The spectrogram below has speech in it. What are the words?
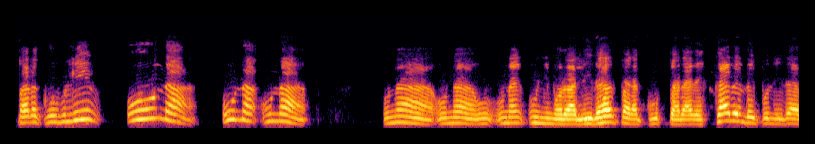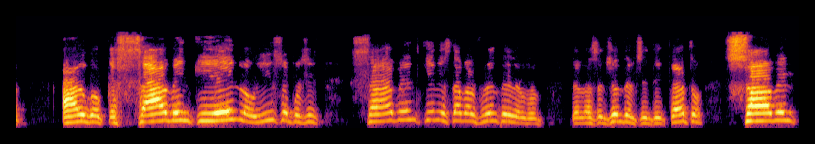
Para cubrir una, una, una, una, una, una, inmoralidad para, para dejar en la impunidad algo que saben quién lo hizo, pues saben quién estaba al frente de, de la sección del sindicato, saben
